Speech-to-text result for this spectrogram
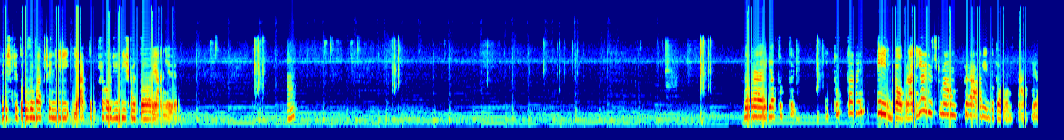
Gdybyście to zobaczyli, jak to przechodziliśmy, to ja nie wiem. Dobra, ja już mam prawie gotową stację.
